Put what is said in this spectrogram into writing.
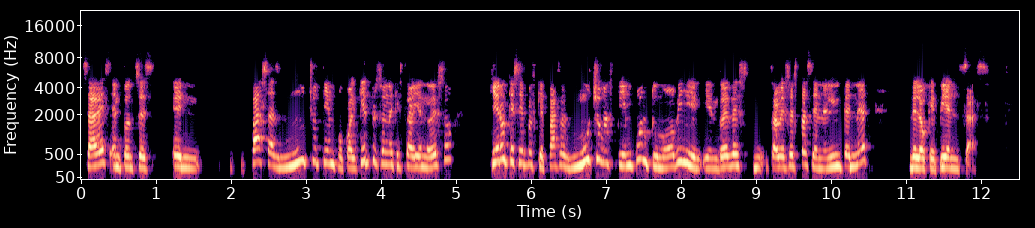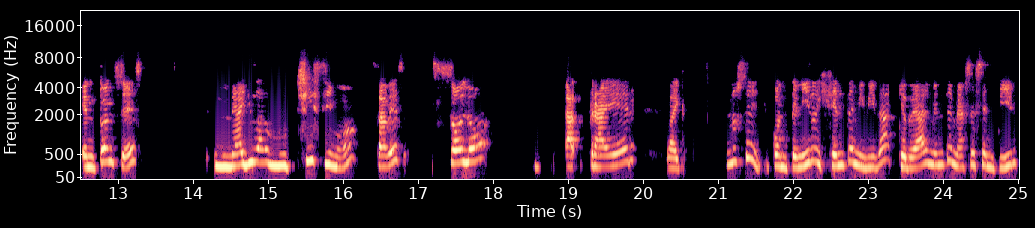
¿sabes? Entonces, en, pasas mucho tiempo, cualquier persona que está viendo eso, quiero que sepas que pasas mucho más tiempo en tu móvil y, en redes, ¿sabes? Estás en el internet de lo que piensas. Entonces, me ha ayudado muchísimo, ¿sabes? Solo a traer, like, no sé, contenido y gente en mi vida que realmente me hace sentir,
